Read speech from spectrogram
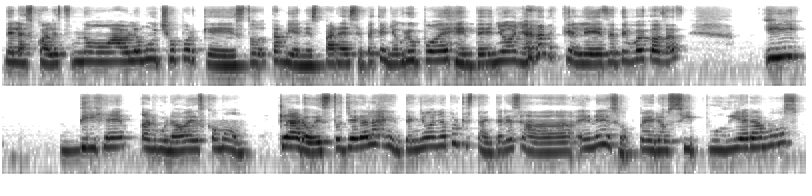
de las cuales no hablo mucho porque esto también es para ese pequeño grupo de gente ñoña que lee ese tipo de cosas. Y dije alguna vez como, claro, esto llega a la gente ñoña porque está interesada en eso, pero si pudiéramos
